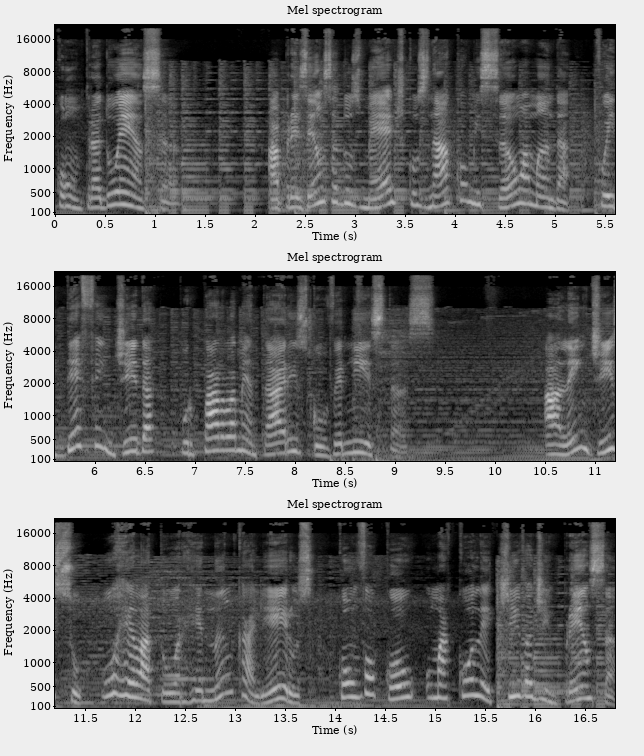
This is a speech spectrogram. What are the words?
contra a doença. A presença dos médicos na comissão, Amanda, foi defendida por parlamentares governistas. Além disso, o relator Renan Calheiros convocou uma coletiva de imprensa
